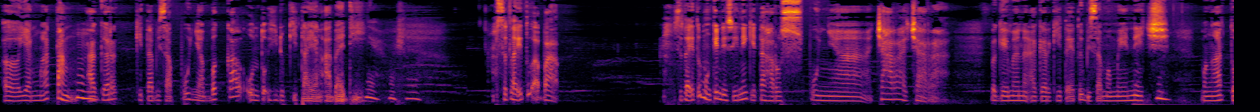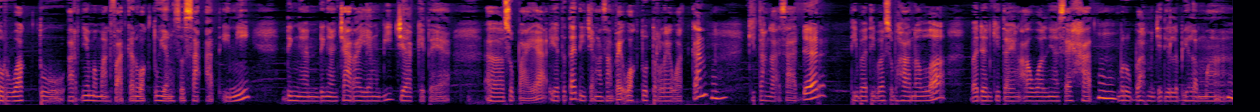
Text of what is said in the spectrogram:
eh, yang matang agar kita bisa punya bekal untuk hidup kita yang abadi. Ya, Masya Allah. Setelah itu apa? Setelah itu mungkin di sini kita harus punya cara-cara bagaimana agar kita itu bisa memanage, mengatur waktu, artinya memanfaatkan waktu yang sesaat ini dengan dengan cara yang bijak gitu ya, Eh, supaya ya itu tadi jangan sampai waktu terlewatkan, kita nggak sadar, tiba-tiba subhanallah badan kita yang awalnya sehat berubah menjadi lebih lemah.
